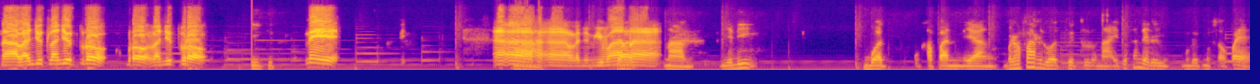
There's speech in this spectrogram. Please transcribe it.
Nah lanjut lanjut bro, bro lanjut bro. Gitu. Nih, Ah, ah, Nah, ah, lanjut gimana? nah jadi buat ungkapan yang berapa harga outfit lu? Nah itu kan dari mulut Mustafa ya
